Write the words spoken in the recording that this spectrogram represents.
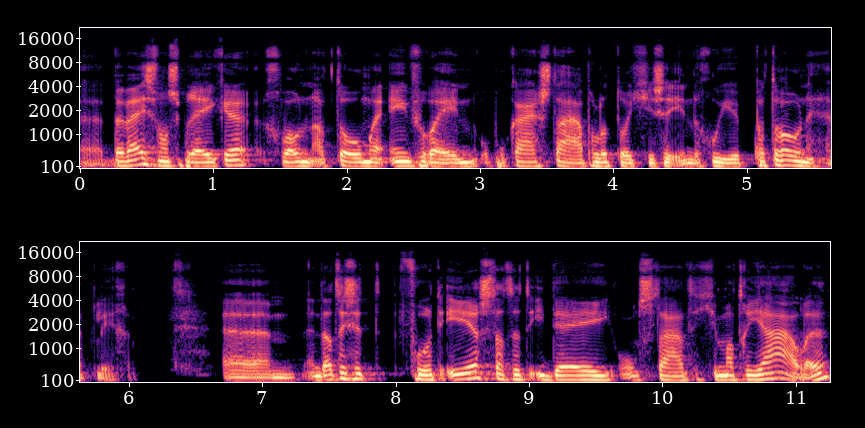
uh, bij wijze van spreken gewoon atomen één voor één op elkaar stapelen tot je ze in de goede patronen hebt liggen. Um, en dat is het voor het eerst dat het idee ontstaat dat je materialen,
